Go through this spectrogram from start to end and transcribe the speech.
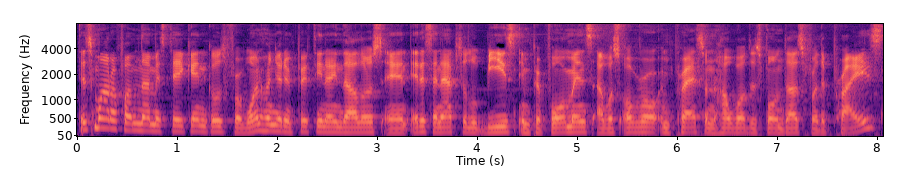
This model, if I'm not mistaken, goes for $159 and it is an absolute beast in performance. I was overall impressed on how well this phone does for the price.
